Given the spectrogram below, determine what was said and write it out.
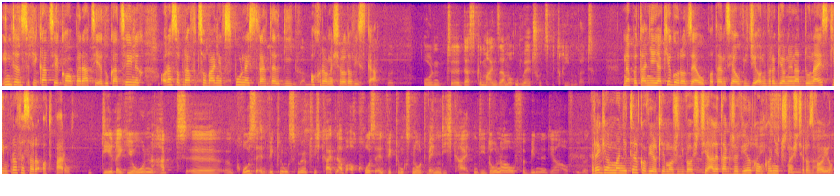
intensyfikację kooperacji edukacyjnych oraz opracowanie wspólnej strategii ochrony środowiska. Und äh, dass gemeinsamer Umweltschutz betrieben wird. Na pytanie, jakiego rodzaju potencjał widzi on w regionie naddunajskim, profesor odparł. Die Region hat äh, große Entwicklungsmöglichkeiten, aber auch große Entwicklungsnotwendigkeiten. Die Donau verbindet ja auf über Region ma nie tylko wielkie możliwości, ale także wielką konieczność rozwoju.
